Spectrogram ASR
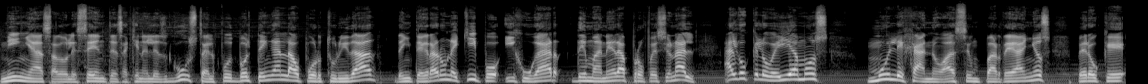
niñas, adolescentes, a quienes les gusta el fútbol, tengan la oportunidad de integrar un equipo y jugar de manera profesional, algo que lo veíamos muy lejano hace un par de años, pero que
